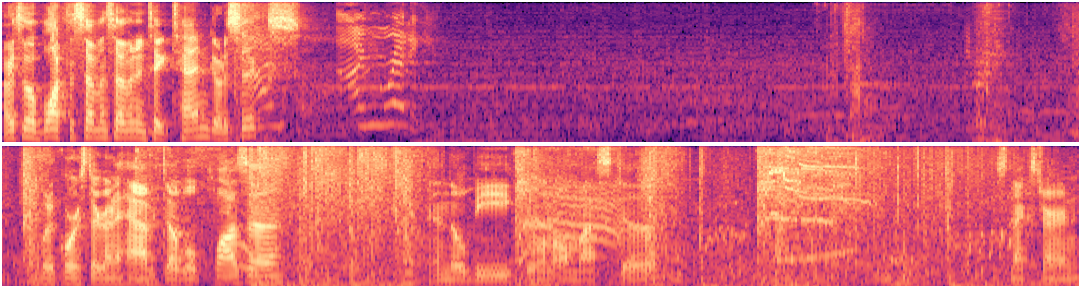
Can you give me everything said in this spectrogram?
Alright, so they'll block the 7-7 and take 10, go to 6. I'm ready. But of course, they're going to have double Plaza. And they'll be killing all my stuff. This next turn.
